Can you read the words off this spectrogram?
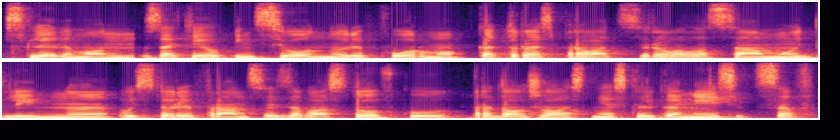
Следом он затеял пенсионную реформу, которая спровоцировала самую длинную в истории Франции забастовку, продолжалась несколько месяцев.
